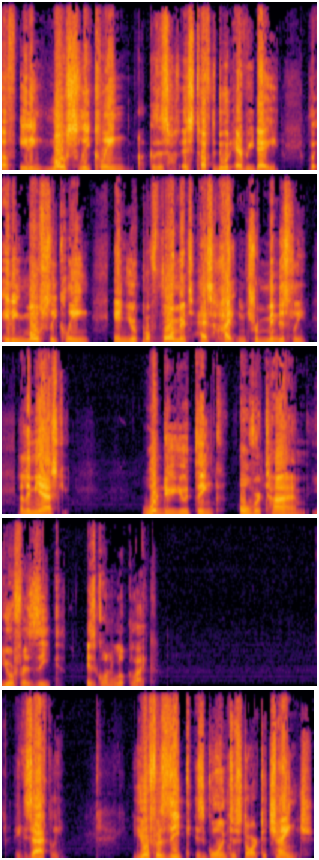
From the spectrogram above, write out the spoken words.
of eating mostly clean, because it's, it's tough to do it every day, but eating mostly clean and your performance has heightened tremendously. Now, let me ask you, what do you think over time your physique is going to look like? Exactly. Your physique is going to start to change.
